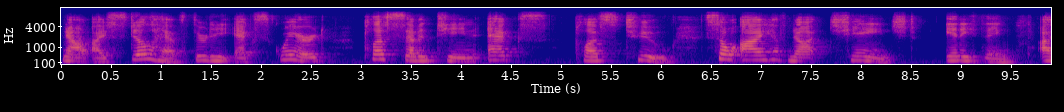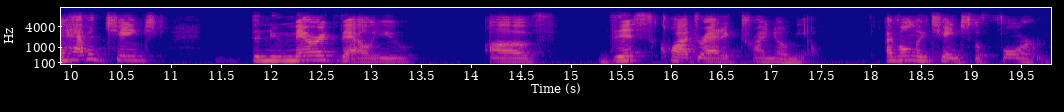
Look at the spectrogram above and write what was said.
Now I still have 30x squared plus 17x plus 2. So I have not changed anything. I haven't changed the numeric value of this quadratic trinomial. I've only changed the form.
